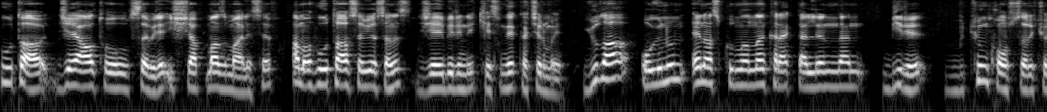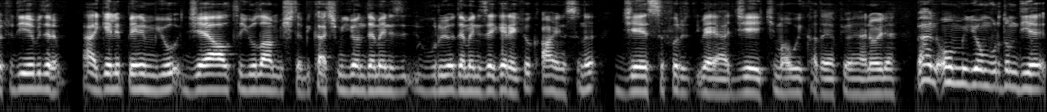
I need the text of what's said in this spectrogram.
Hu Tao C6 olsa bile iş yapmaz maalesef. Ama Hu Tao seviyorsanız C1'ini kesinlikle kaçırmayın. Yula oyunun en az kullanılan karakterlerinden biri. Bütün konsları kötü diyebilirim. Ha gelip benim Yu- C6 Yulam işte birkaç milyon demeniz vuruyor demenize gerek yok. Aynısını C0 veya C2 Mavuika'da yapıyor. Yani öyle ben 10 milyon vurdum diye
